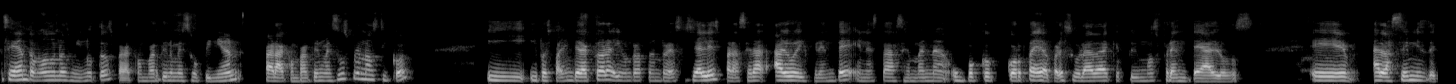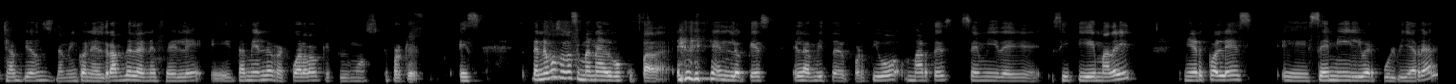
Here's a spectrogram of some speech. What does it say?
se hayan tomado unos minutos para compartirme su opinión, para compartirme sus pronósticos y, y, pues para interactuar ahí un rato en redes sociales para hacer algo diferente en esta semana un poco corta y apresurada que tuvimos frente a los eh, a las semis de Champions, también con el draft de la NFL. Eh, también les recuerdo que tuvimos, porque es, tenemos una semana algo ocupada en lo que es el ámbito deportivo. Martes, semi de City Madrid. Miércoles, eh, semi Liverpool Villarreal.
